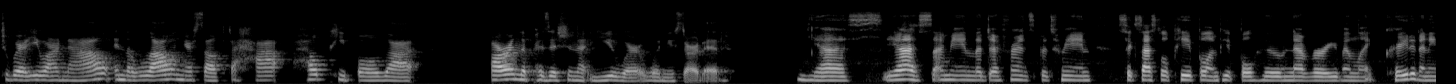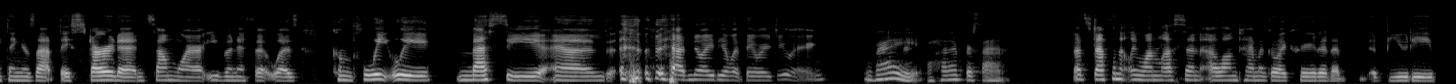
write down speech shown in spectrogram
to where you are now and allowing yourself to ha- help people that are in the position that you were when you started. Yes, yes. I mean, the difference between successful people and people who never even like created anything is that they started somewhere, even if it was completely messy and they had no idea what they were doing. Right, 100% that's definitely one lesson. A long time ago, I created a, a, beauty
